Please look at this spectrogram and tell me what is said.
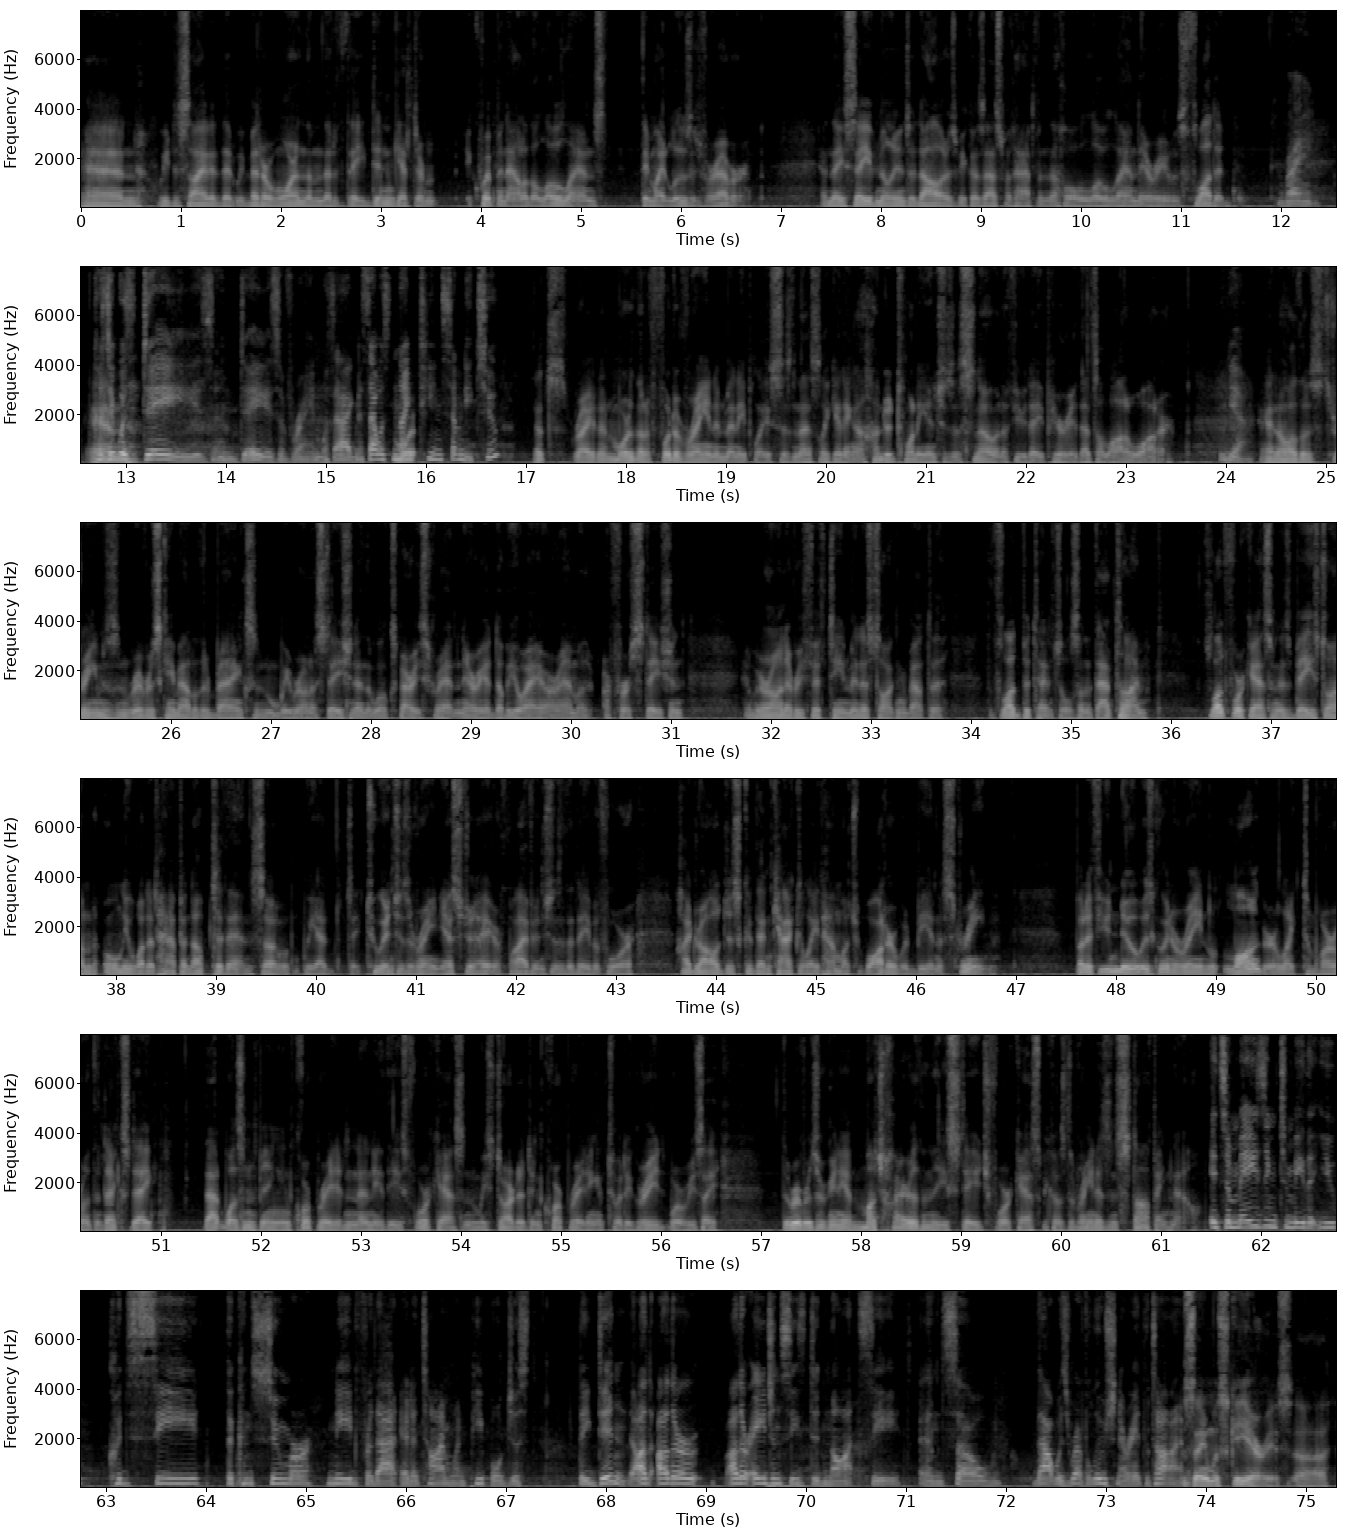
and we decided that we better warn them that if they didn't get their equipment out of the lowlands, they might lose it forever. And they saved millions of dollars because that's what happened. The whole lowland area was flooded. Right. Because it was days and days of rain with Agnes. That was More- 1972? That's right, and more than a foot of rain in many places, and that's like getting 120 inches of snow in a few day period. That's a lot of water. Yeah. And all those streams and rivers came out of their banks, and we were on a station in the Wilkes-Barre Scranton area, WARM, our first station, and we were on every 15 minutes talking about the, the flood potentials. And at that time, flood forecasting was based on only what had happened up to then. So we had, say, two inches of rain yesterday or five inches the day before. Hydrologists could then calculate how much water would be in a stream. But if you knew it was going to rain longer, like tomorrow or the next day, that wasn't being incorporated in any of these forecasts. And we started incorporating it to a degree where we say the rivers are going to get much higher than these stage forecasts because the rain isn't stopping now. it's amazing to me that you could see the consumer need for that at a time when people just they didn't other other agencies did not see and so that was revolutionary at the time Same with ski areas. Uh,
